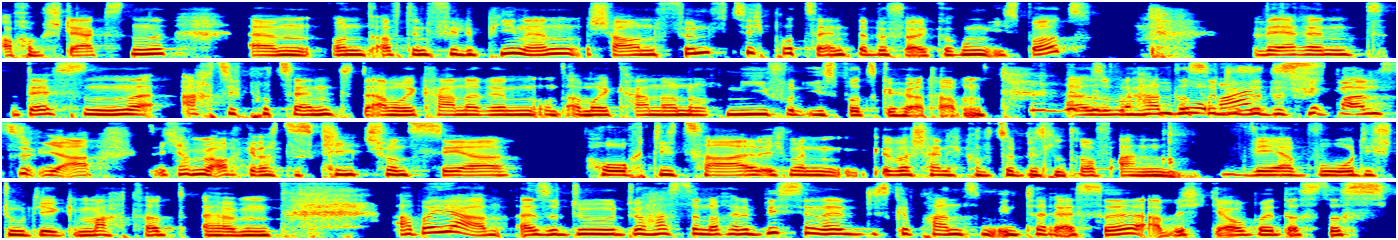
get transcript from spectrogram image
auch am stärksten. Ähm, und auf den Philippinen schauen 50 Prozent der Bevölkerung E-Sports, währenddessen 80 Prozent der Amerikanerinnen und Amerikaner noch nie von E-Sports gehört haben. Also man hat das so diese? Diskrepanz. zu- Ja, ich habe mir auch gedacht, das klingt schon sehr hoch, die Zahl. Ich meine, wahrscheinlich kommt es ein bisschen drauf an, wer wo die Studie gemacht hat. Ähm, aber ja, also du, du hast da noch ein bisschen eine Diskrepanz im Interesse, aber ich glaube, dass das,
